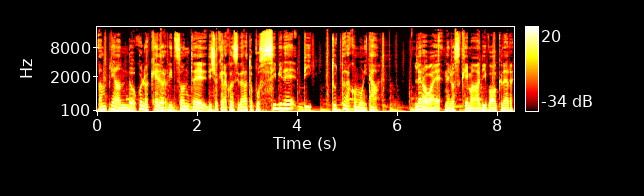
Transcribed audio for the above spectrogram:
ampliando quello che è l'orizzonte di ciò che era considerato possibile di tutta la comunità. L'eroe, nello schema di Vogler,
